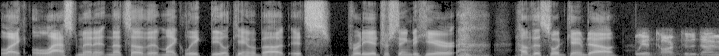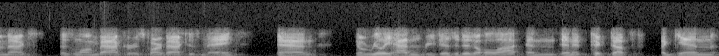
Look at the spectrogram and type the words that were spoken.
like last minute, and that's how the Mike Leake deal came about. It's pretty interesting to hear how this one came down. We had talked to the Diamondbacks as long back or as far back as May, and you know really hadn't revisited a whole lot, and and it picked up again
